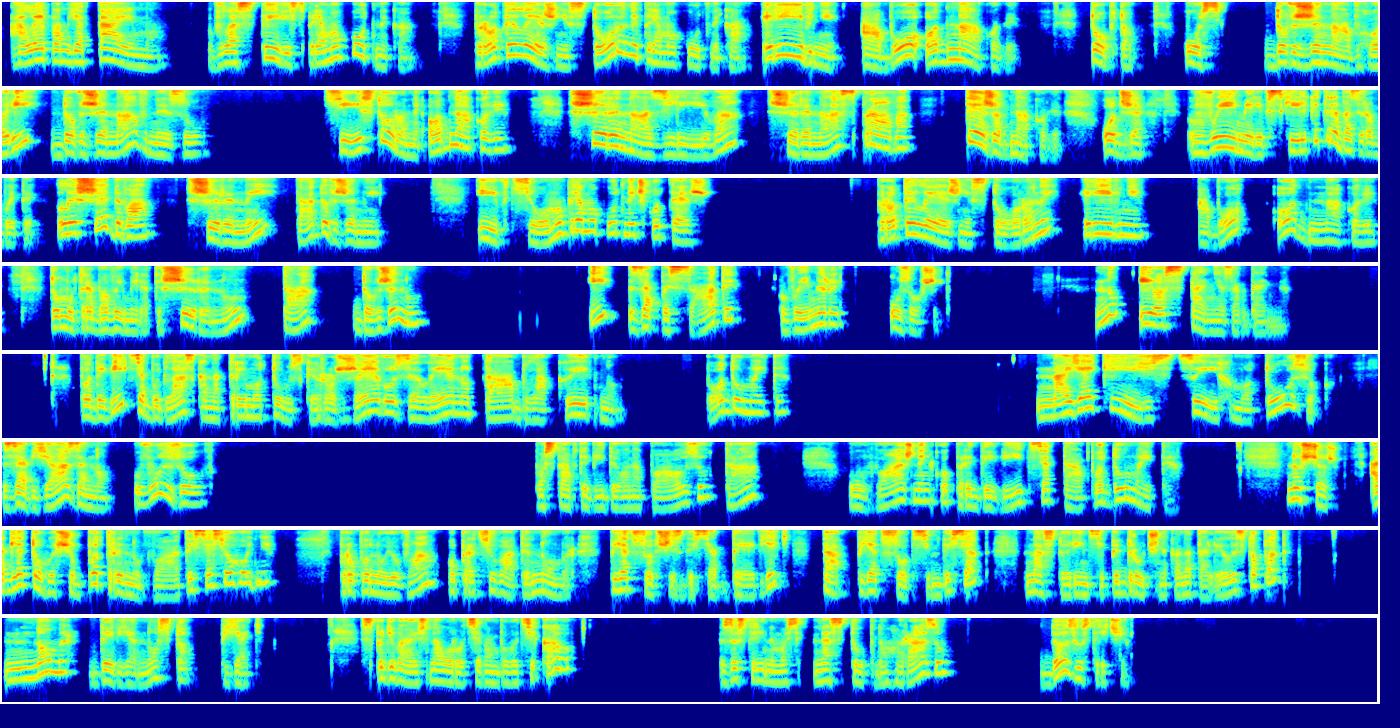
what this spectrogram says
Але пам'ятаємо властивість прямокутника. Протилежні сторони прямокутника рівні або однакові. Тобто ось довжина вгорі, довжина внизу. Ці сторони однакові. Ширина зліва, ширина справа теж однакові. Отже, вимірів скільки треба зробити? Лише два ширини та довжини. І в цьому прямокутничку теж протилежні сторони рівні або однакові. Тому треба виміряти ширину та довжину і записати виміри у зошит. Ну і останнє завдання. Подивіться, будь ласка, на три мотузки – рожеву, зелену та блакитну. Подумайте. На якій з цих мотузок зав'язано вузол? Поставте відео на паузу та уважненько придивіться та подумайте. Ну що ж, а для того, щоб потренуватися сьогодні, пропоную вам опрацювати номер 569 та 570 на сторінці підручника Наталії Листопад, номер 95. Сподіваюсь, на уроці вам було цікаво. Зустрінемось наступного разу. До зустрічі!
